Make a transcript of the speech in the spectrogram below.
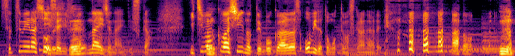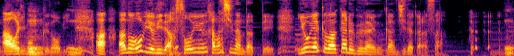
説明らしいセリフがないじゃないですか。すね、一番詳しいのって僕あれだ、帯だと思ってますからね、あれ。あの、うん、煽り文句の帯、うんうん、あ、あの帯を見て、あ、そういう話なんだって、ようやくわかるぐらいの感じだからさ。うん。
